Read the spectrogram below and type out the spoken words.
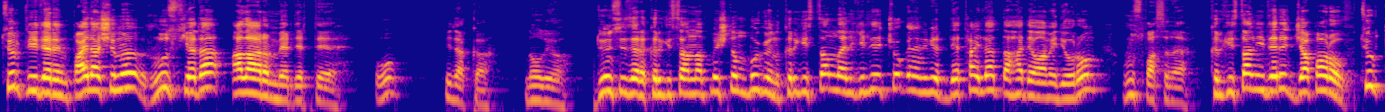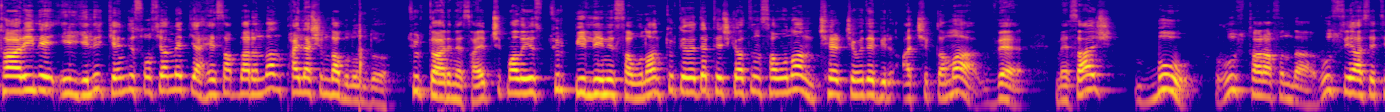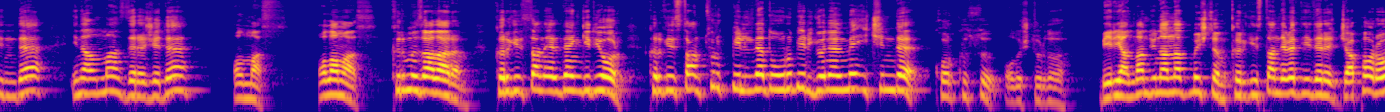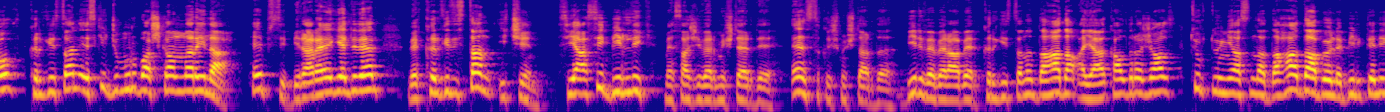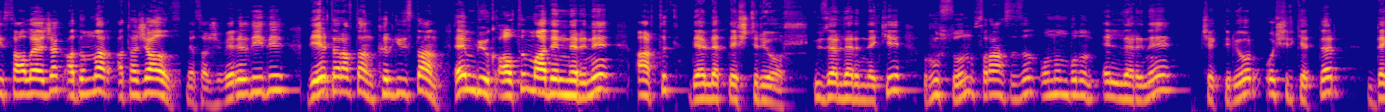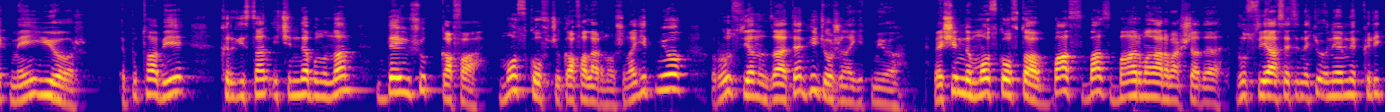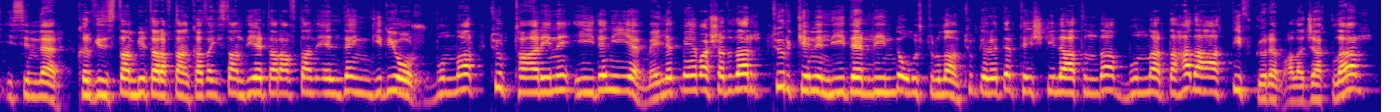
Türk liderin paylaşımı Rusya'da alarm verdirtti. O bir dakika ne oluyor? Dün sizlere Kırgızistan anlatmıştım. Bugün Kırgızistan'la ilgili çok önemli bir detayla daha devam ediyorum. Rus basını. Kırgızistan lideri Japarov, Türk tarihiyle ilgili kendi sosyal medya hesaplarından paylaşımda bulundu. Türk tarihine sahip çıkmalıyız. Türk birliğini savunan, Türk Devletler Teşkilatı'nı savunan çerçevede bir açıklama ve mesaj bu Rus tarafında, Rus siyasetinde inanılmaz derecede olmaz. Olamaz. Kırmızı alarm. Kırgızistan elden gidiyor. Kırgızistan Türk Birliği'ne doğru bir yönelme içinde korkusu oluşturdu. Bir yandan dün anlatmıştım. Kırgızistan devlet lideri Japarov, Kırgızistan eski cumhurbaşkanlarıyla hepsi bir araya geldiler ve Kırgızistan için siyasi birlik mesajı vermişlerdi. El sıkışmışlardı. Bir ve beraber Kırgızistan'ı daha da ayağa kaldıracağız. Türk dünyasında daha da böyle birlikteliği sağlayacak adımlar atacağız mesajı verildiydi. Diğer taraftan Kırgızistan en büyük altın madenlerini artık devletleştiriyor. Üzerlerindeki Rus'un, Fransız'ın onun bunun ellerini çektiriyor. O şirketler dekmeyi yiyor. E bu tabii Kırgızistan içinde bulunan devşuk kafa, Moskovçu kafaların hoşuna gitmiyor. Rusya'nın zaten hiç hoşuna gitmiyor. Ve şimdi Moskov'da bas bas bağırmalar başladı. Rus siyasetindeki önemli klik isimler. Kırgızistan bir taraftan, Kazakistan diğer taraftan elden gidiyor. Bunlar Türk tarihini iyiden iyiye meyletmeye başladılar. Türkiye'nin liderliğinde oluşturulan Türk Devletler Teşkilatı'nda bunlar daha da aktif görev alacaklar.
